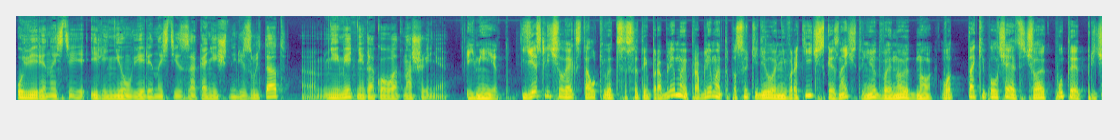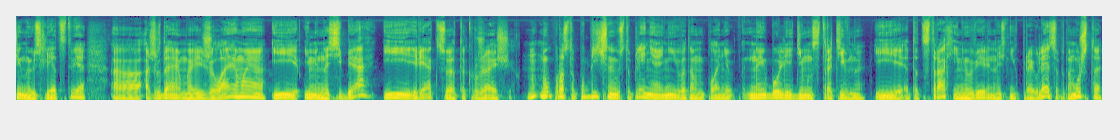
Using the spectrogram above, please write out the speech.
уверенности или неуверенности за конечный результат э, не имеет никакого отношения. Имеет. Если человек сталкивается с этой проблемой, проблема это, по сути дела, невротическая, значит, у нее двойное дно. Вот так и получается. Человек путает причину и следствие, э, ожидаемое и желаемое, и именно себя, и реакцию от окружающих. Ну, ну, просто публичные выступления, они в этом плане наиболее демонстративны. И этот страх и неуверенность в них проявляется, потому что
